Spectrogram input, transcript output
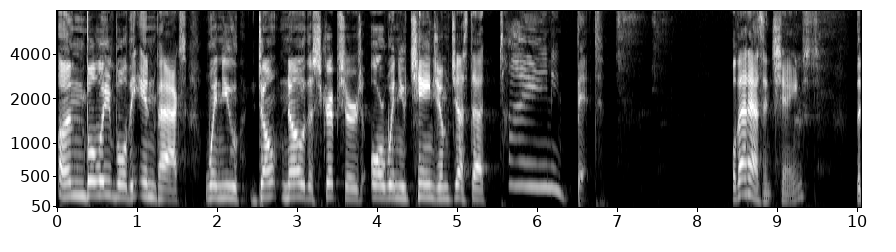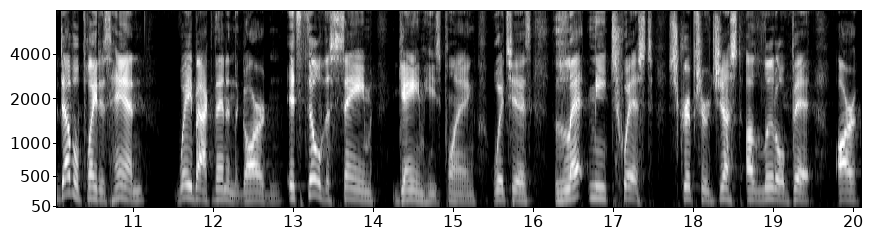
Unbelievable the impacts when you don't know the scriptures or when you change them just a tiny bit. Well, that hasn't changed. The devil played his hand way back then in the garden. It's still the same game he's playing, which is let me twist scripture just a little bit. Are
